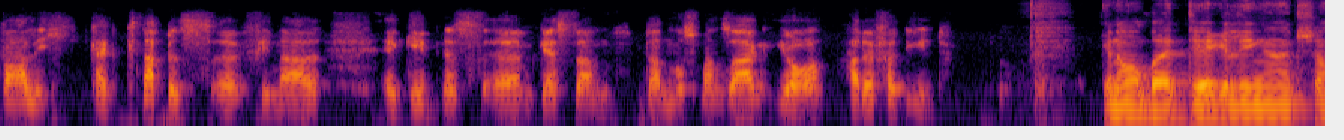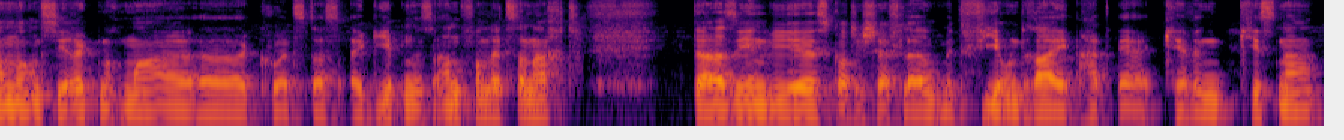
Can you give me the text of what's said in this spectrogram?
wahrlich kein knappes äh, Finalergebnis äh, gestern, dann muss man sagen, ja, hat er verdient. Genau, bei der Gelegenheit schauen wir uns direkt nochmal äh, kurz das Ergebnis an von letzter Nacht. Da sehen wir Scotty Scheffler mit 4 und 3 hat er Kevin Kistner,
